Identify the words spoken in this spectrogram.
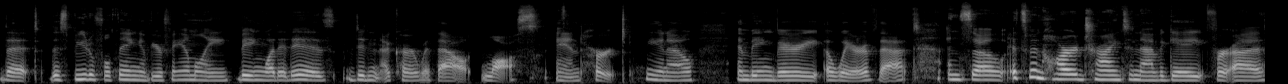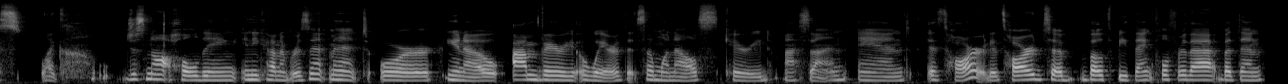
that this beautiful thing of your family being what it is didn't occur without loss and hurt, you know, and being very aware of that. And so it's been hard trying to navigate for us like just not holding any kind of resentment or you know i'm very aware that someone else carried my son and it's hard it's hard to both be thankful for that but then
